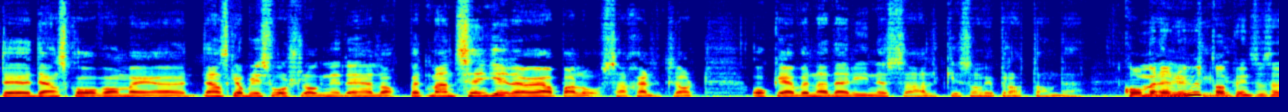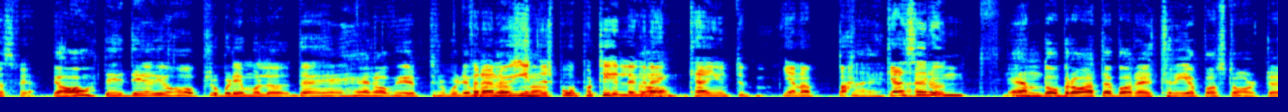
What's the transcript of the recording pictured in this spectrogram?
det, den ska vara med. Den ska bli svårslagen i det här loppet. Men sen gillar jag Apalosa självklart. Och även den där Ines Alki som vi pratade om där. Kommer den ut av Princess SV? Ja, det är där jag har problem att lösa. Här har vi ett problem För den har innerspår på tillägg och ja. den kan ju inte gärna backa nej, sig nej. runt. Ändå bra att det bara är tre på start. Eh,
